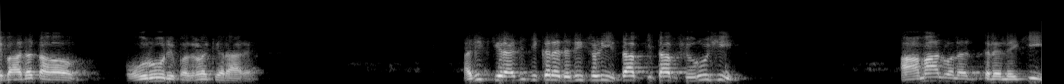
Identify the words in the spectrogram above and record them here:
عبادت غرور په ځړه کې راغی حدیث کې راځي چې کله د دې سړي حساب کتاب شروع شي اعمال ولا تر لکی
